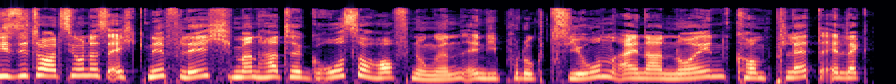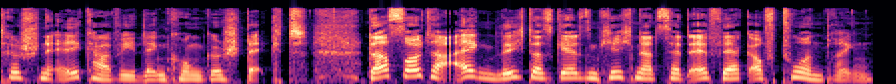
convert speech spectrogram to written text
Die Situation ist echt knifflig. Man hatte große Hoffnungen in die Produktion einer neuen, komplett elektrischen Lkw-Lenkung gesteckt. Das sollte eigentlich das Gelsenkirchener ZF-Werk auf Touren bringen.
